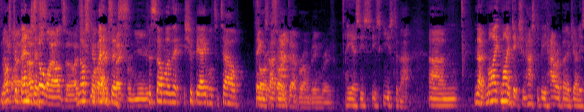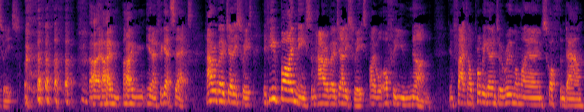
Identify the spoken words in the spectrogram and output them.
not my, that's not my answer. That's just what I expect from you. for someone that should be able to tell things sorry, like sorry that. Sorry, Deborah, I'm being rude. He is. He's, he's used to that. Um, no, my, my addiction has to be Haribo jelly sweets. I, I'm I'm you know forget sex. Haribo jelly sweets. If you buy me some Haribo jelly sweets, I will offer you none. In fact, I'll probably go into a room on my own, scoff them down,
